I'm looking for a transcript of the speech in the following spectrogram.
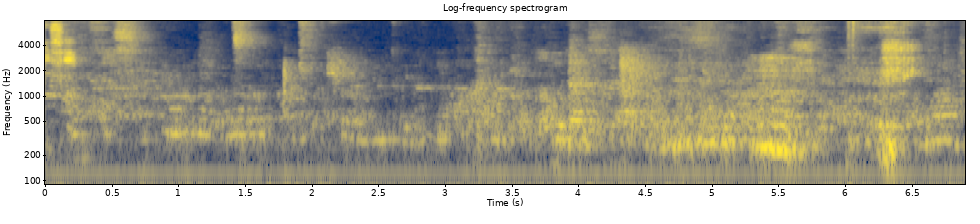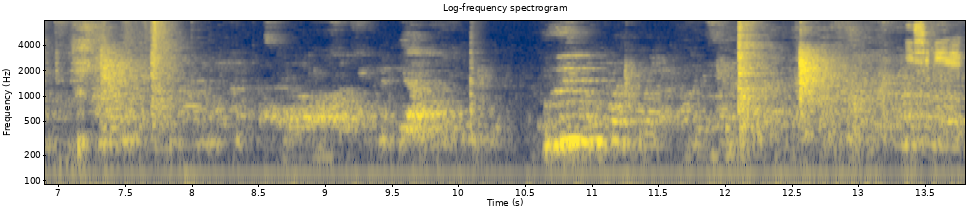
이십, 이십일,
